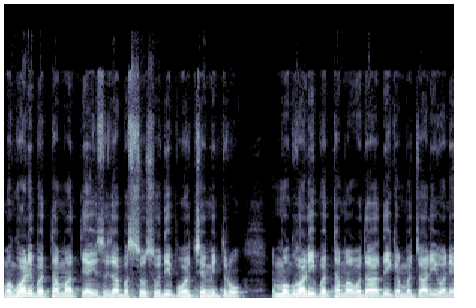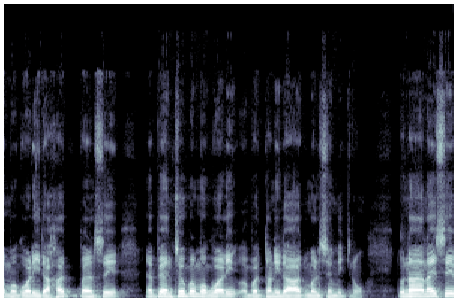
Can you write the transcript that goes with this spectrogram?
મોંઘવારી ભથ્થામાં ત્રેવીસ હજાર બસો સુધી પહોંચશે મિત્રો. મોંઘવારી ભથ્થામાં વધારાથી કર્મચારીઓને મોંઘવારી રાહત મળશે અને પેન્શન પર મોંઘવારી ભથ્થાની રાહત મળશે મિત્રો. તો ના, આના વિશે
